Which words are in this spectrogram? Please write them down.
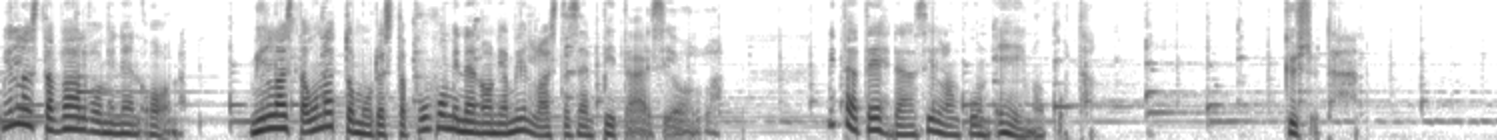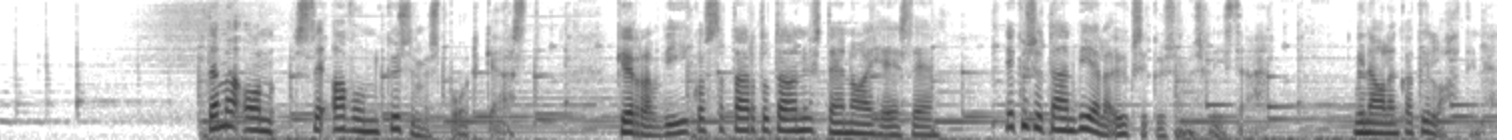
Millaista valvominen on? Millaista unettomuudesta puhuminen on ja millaista sen pitäisi olla? Mitä tehdään silloin, kun ei nukuta? Kysytään. Tämä on Se avun kysymyspodcast. Kerran viikossa tartutaan yhteen aiheeseen ja kysytään vielä yksi kysymys lisää. Minä olen Kati Lahtinen.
